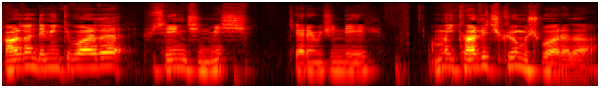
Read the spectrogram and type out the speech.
Pardon deminki bu arada Hüseyin içinmiş. Kerem için değil. Ama Icardi çıkıyormuş bu arada.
